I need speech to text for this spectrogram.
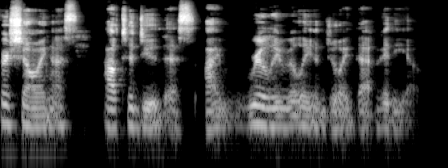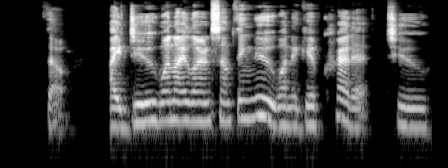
for showing us how to do this. I really, really enjoyed that video. So I do, when I learn something new, want to give credit to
